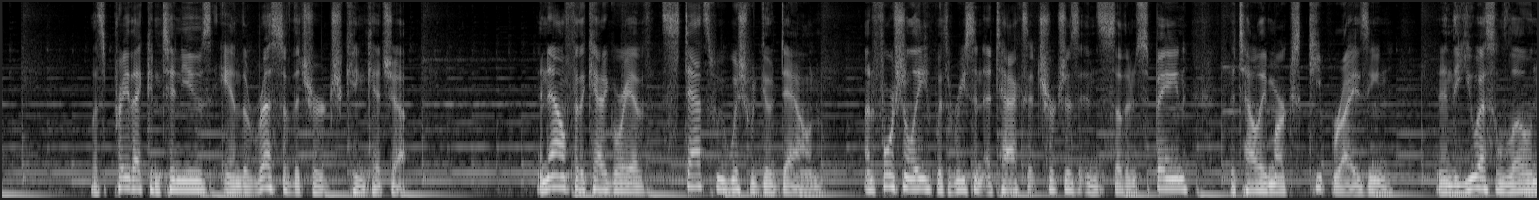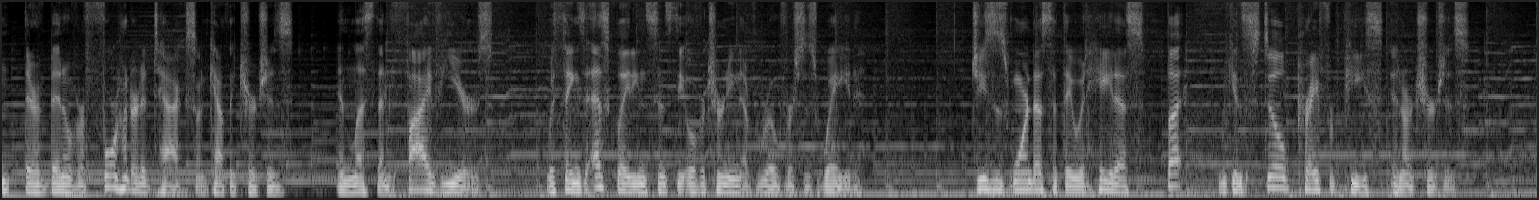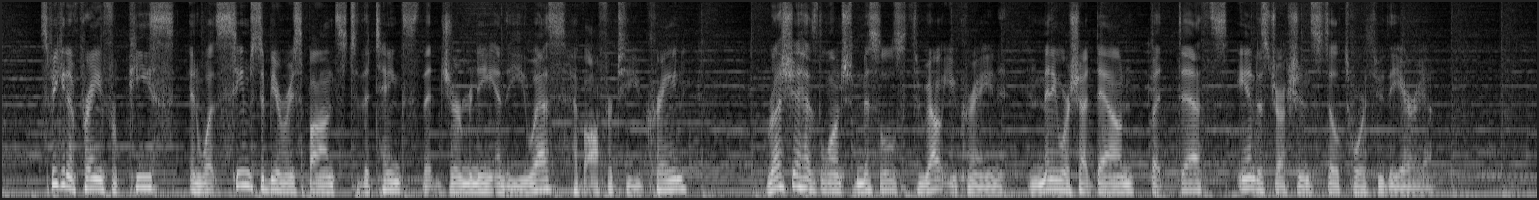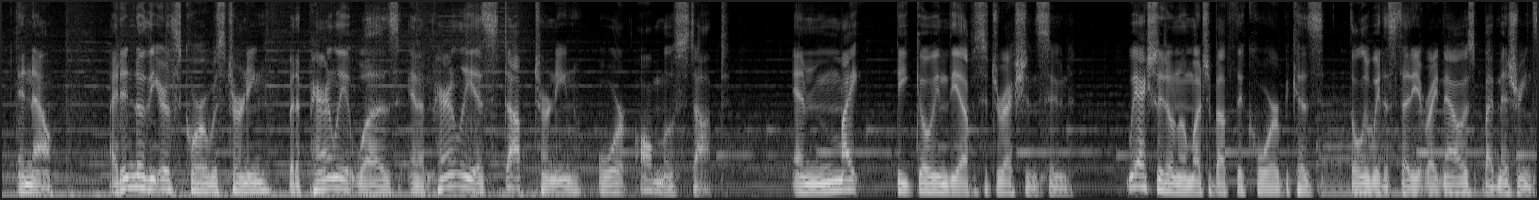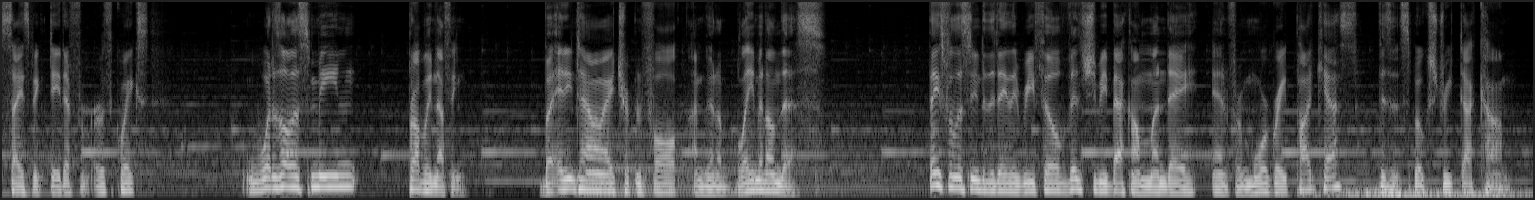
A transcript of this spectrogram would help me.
Let's pray that continues and the rest of the church can catch up. And now for the category of stats we wish would go down. Unfortunately, with recent attacks at churches in southern Spain, the tally marks keep rising. And in the US alone, there have been over 400 attacks on Catholic churches in less than five years, with things escalating since the overturning of Roe v. Wade. Jesus warned us that they would hate us, but we can still pray for peace in our churches. Speaking of praying for peace and what seems to be a response to the tanks that Germany and the US have offered to Ukraine, Russia has launched missiles throughout Ukraine, and many were shot down, but deaths and destruction still tore through the area. And now, I didn't know the Earth's core was turning, but apparently it was, and apparently it stopped turning or almost stopped, and might be going the opposite direction soon. We actually don't know much about the core because the only way to study it right now is by measuring seismic data from earthquakes. What does all this mean? Probably nothing. But anytime I trip and fall, I'm going to blame it on this. Thanks for listening to the Daily Refill. Vince should be back on Monday. And for more great podcasts, visit spokestreet.com.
